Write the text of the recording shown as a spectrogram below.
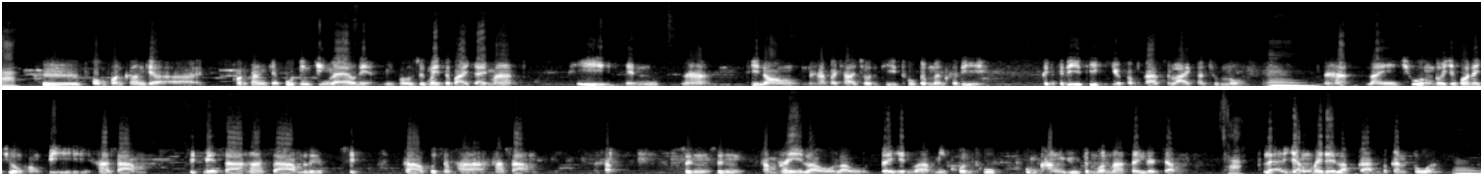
ค่ะคือผมค่อนข้างจะค่อนข้างจะพูดจริง ๆ แล้วเนี่ย มีความรู้สึกไม่สบายใจมาก ที่เห็นนะฮะพี่น้องนะฮะประชาชนที่ถูกดำเนินคดี เป็นคดีที่เกี่ยวกับการสลายการชุมนุมอืมนะฮะในช่วงโดยเฉพาะในช่วงของปี 53 10 เมษา53 หรือ 19พฤษภา53 นะครับ ซึ่งซึ่งทำให้เราเราได้เห็นว่ามีคนถูกคุมขังอยู่จำนวนมากในเรือนจำค่ะและยังไม่ได้รับการประกันตัวอืม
